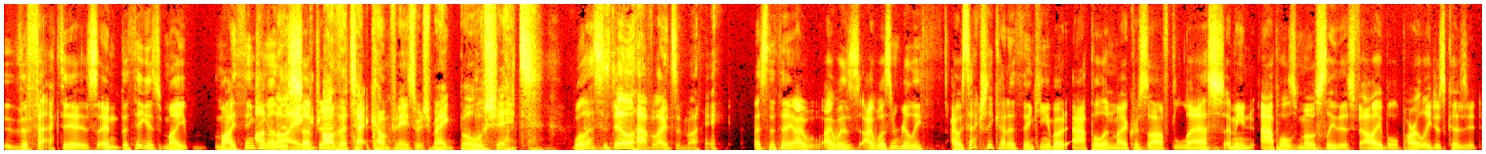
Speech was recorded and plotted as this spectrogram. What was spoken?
the fact is, and the thing is, my my thinking on this subject. other tech companies which make bullshit, well, that's still have loads of money. That's the thing. I, I was I wasn't really I was actually kind of thinking about Apple and Microsoft less. I mean, Apple's mostly this valuable partly just because it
